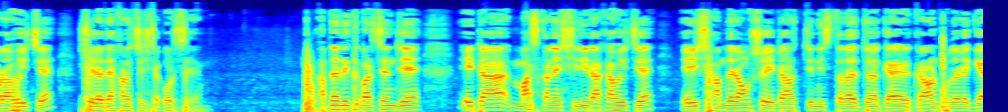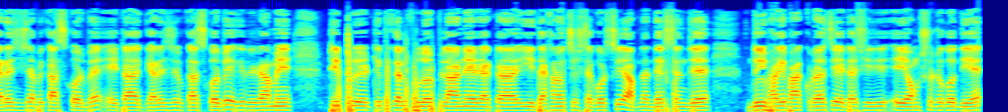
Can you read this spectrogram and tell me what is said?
করা হয়েছে, সেটা দেখানোর চেষ্টা করছে। আপনারা দেখতে পাচ্ছেন যে এটা মাঝখানে সিঁড়ি রাখা হয়েছে। এই সামনের অংশ এটা হচ্ছে নিচতলার গ্রাউন্ড ফ্লোরে গ্যারেজ হিসাবে কাজ করবে। এটা গ্যারেজ হিসেবে কাজ করবে। এটা আমি টিপ টিপিক্যাল ফ্লোর প্ল্যানের একটা ই দেখানোর চেষ্টা করছি। আপনারা দেখছেন যে দুই ভাগে ভাগ করা হয়েছে। এটা সিঁড়ি এই অংশটুকু দিয়ে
